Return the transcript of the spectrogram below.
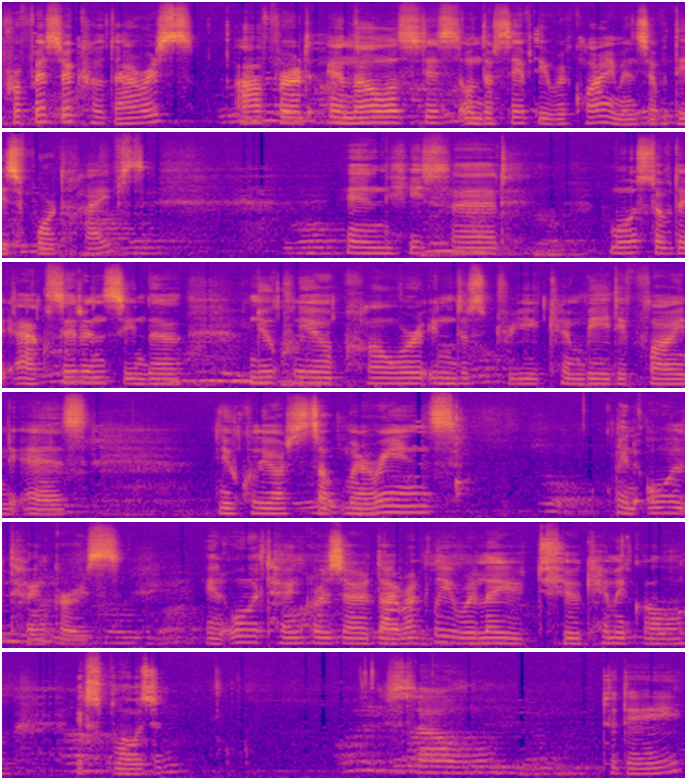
Professor Kodaris offered analysis on the safety requirements of these four types, and he said most of the accidents in the nuclear power industry can be defined as nuclear submarines and oil tankers. And oil tankers are directly related to chemical explosion. So today,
